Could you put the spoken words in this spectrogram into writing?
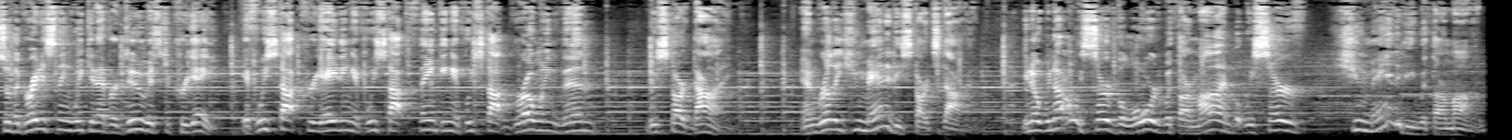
So the greatest thing we can ever do is to create. If we stop creating, if we stop thinking, if we stop growing, then we start dying. And really, humanity starts dying. You know, we not only serve the Lord with our mind, but we serve humanity with our mind.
